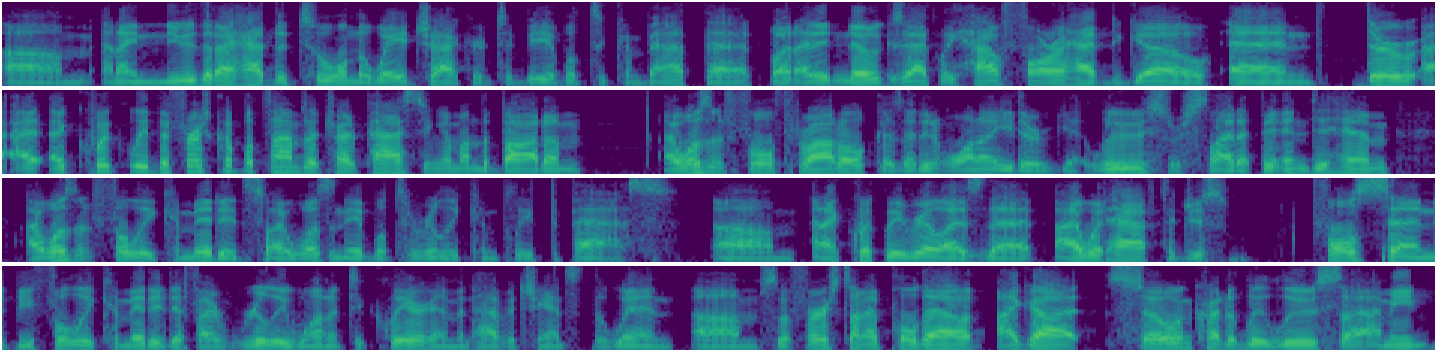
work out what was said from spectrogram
Um, and I knew that I had the tool and the weight jacker to be able to combat that, but I didn't know exactly how far I had to go. And there, I, I quickly, the first couple times I tried passing him on the bottom, I wasn't full throttle because I didn't want to either get loose or slide up into him. I wasn't fully committed, so I wasn't able to really complete the pass. Um, and I quickly realized that I would have to just full send, be fully committed if I really wanted to clear him and have a chance at the win. Um, so the first time I pulled out, I got so incredibly loose. I, I mean,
